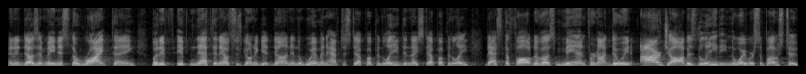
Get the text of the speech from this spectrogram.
And it doesn't mean it's the right thing, but if, if nothing else is going to get done and the women have to step up and lead, then they step up and lead. That's the fault of us men for not doing our job as leading the way we're supposed to.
